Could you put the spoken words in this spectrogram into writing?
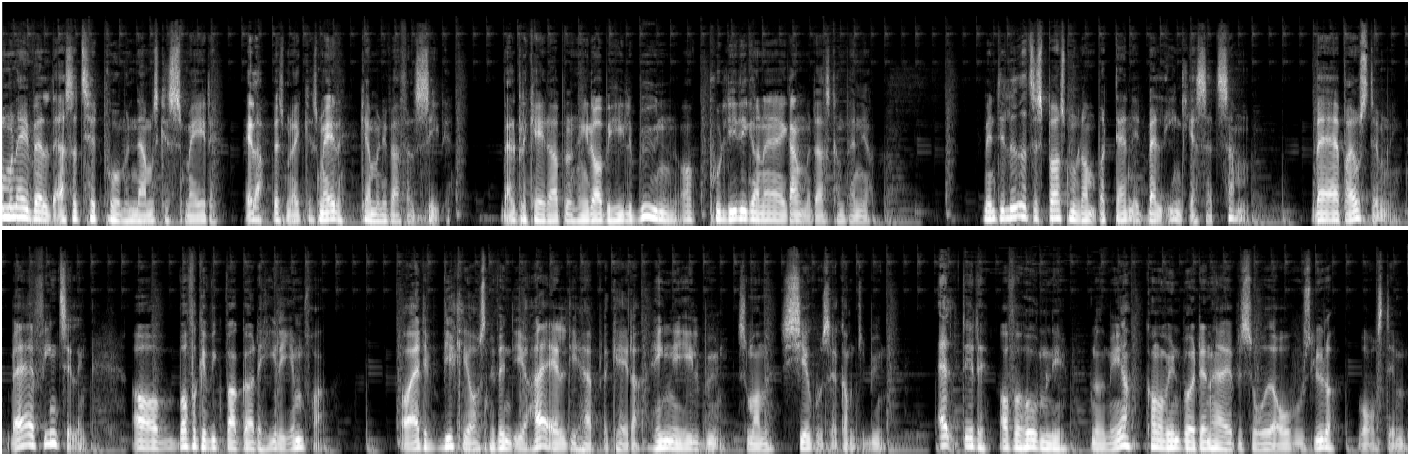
Kommunalvalget er så tæt på, at man nærmest kan smage det. Eller hvis man ikke kan smage det, kan man i hvert fald se det. Valgplakater er blevet hængt op i hele byen, og politikerne er i gang med deres kampagner. Men det leder til spørgsmål om, hvordan et valg egentlig er sat sammen. Hvad er brevstemning? Hvad er fintælling? Og hvorfor kan vi ikke bare gøre det hele hjemmefra? Og er det virkelig også nødvendigt at have alle de her plakater hængende i hele byen, som om cirkus er kommet til byen? Alt dette, og forhåbentlig noget mere, kommer vi ind på i den her episode af Aarhus Lytter, vores stemme.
